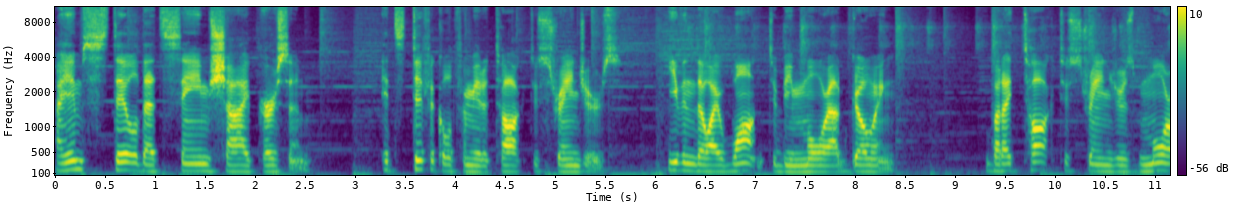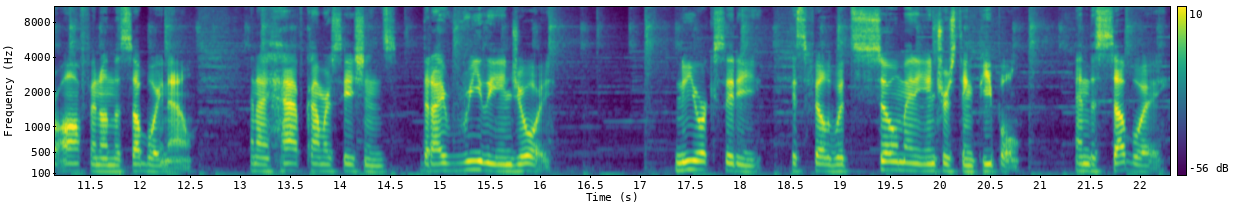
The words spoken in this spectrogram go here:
I am still that same shy person. It's difficult for me to talk to strangers, even though I want to be more outgoing. But I talk to strangers more often on the subway now, and I have conversations that I really enjoy. New York City is filled with so many interesting people, and the subway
